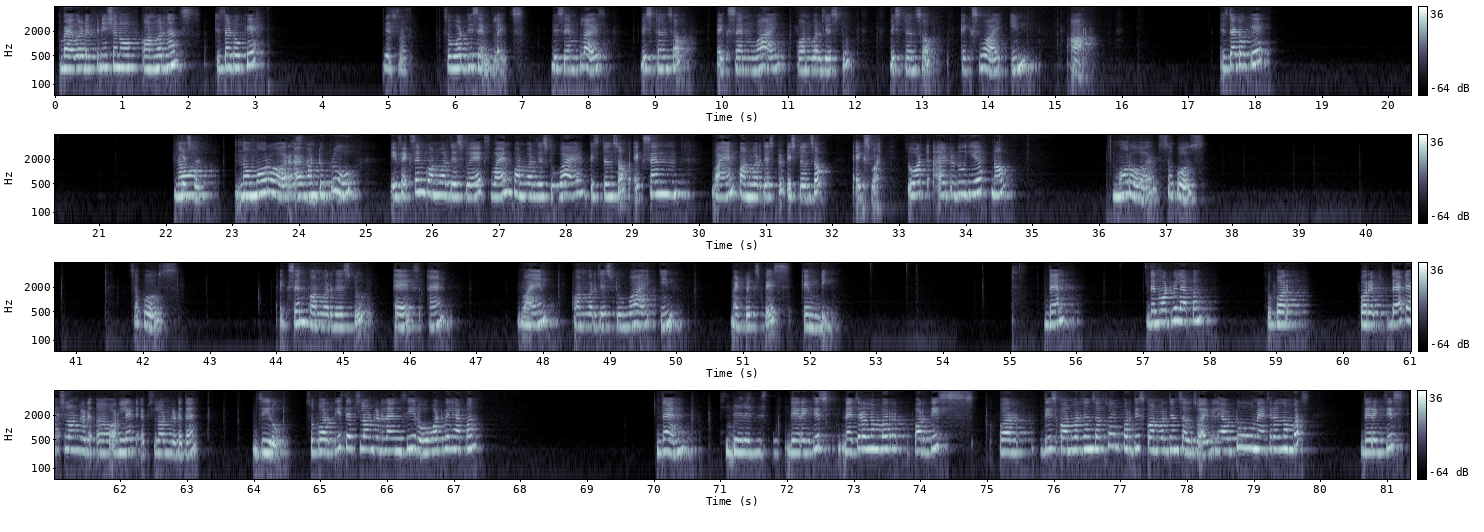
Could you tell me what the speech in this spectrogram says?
By our definition of convergence is that okay? Yes, ma'am. so what this implies? This implies distance of x and y converges to distance of xy in r. Is that okay? Now Yes, now moreover i want to prove if xn converges to x yn converges to y distance of xn yn converges to distance of xy. So what i have to do here now? Moreover suppose suppose xn converges to x and yn converges to y in metric space md then then what will happen? So for for that epsilon uh, or let epsilon greater than 0 so for this epsilon greater than 0 what will happen? Then There exists. there exists natural number for this for this convergence also and for this convergence also. I will have two natural numbers. There exist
